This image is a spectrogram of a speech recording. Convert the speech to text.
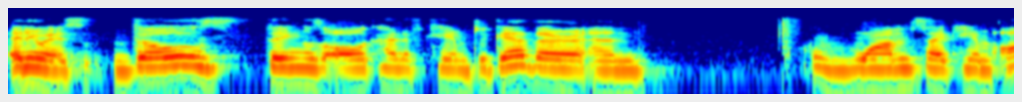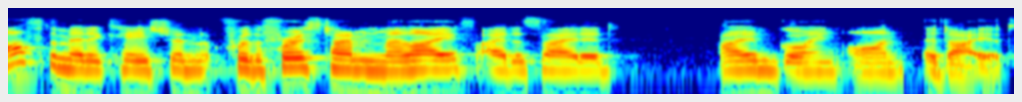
Anyways, those things all kind of came together. And once I came off the medication, for the first time in my life, I decided I'm going on a diet.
